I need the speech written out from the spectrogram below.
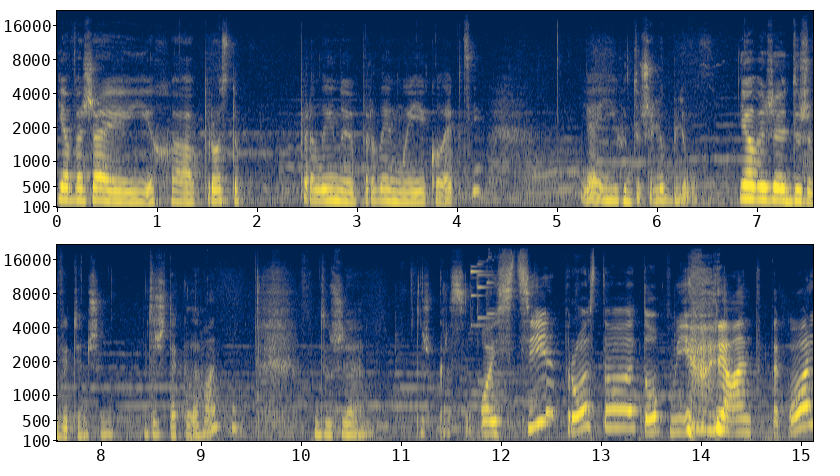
Я вважаю їх е, просто перлиною перлин моєї колекції. Я їх дуже люблю. Я вважаю дуже витончено. Дуже так елегантно, дуже, дуже красиво. Ось ці просто топ мій варіант також.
